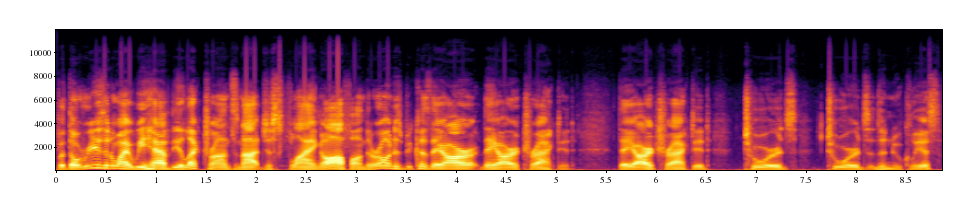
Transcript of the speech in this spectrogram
But the reason why we have the electrons not just flying off on their own is because they are they are attracted. They are attracted towards towards the nucleus.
